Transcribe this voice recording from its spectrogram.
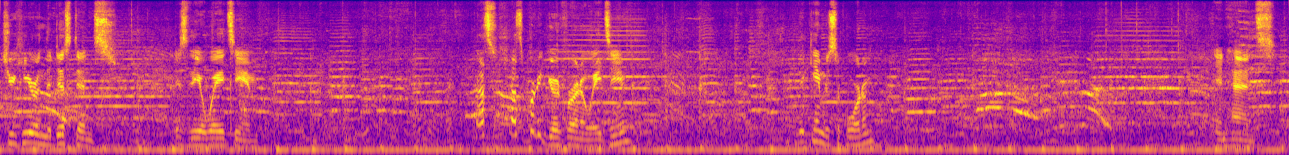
What you hear in the distance is the away team. That's that's pretty good for an away team. They came to support him. Enhance. This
